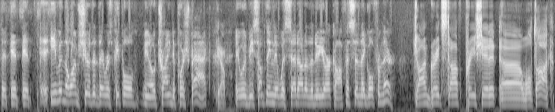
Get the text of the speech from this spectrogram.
it, it, it even though I'm sure that there was people you know trying to push back, yep. it would be something that was said out of the New York office, and they go from there. John, great stuff. Appreciate it. Uh, we'll talk.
